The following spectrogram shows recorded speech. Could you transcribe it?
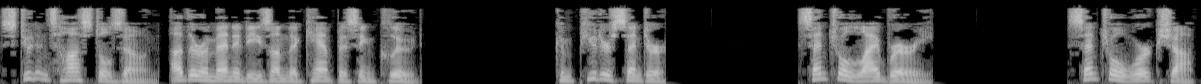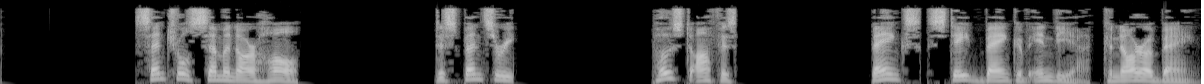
Students' hostel zone. Other amenities on the campus include Computer Center Central Library Central Workshop Central Seminar Hall Dispensary Post Office Banks State Bank of India, Canara Bank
